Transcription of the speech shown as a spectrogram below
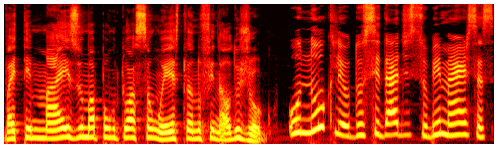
vai ter mais uma pontuação extra no final do jogo. O núcleo do Cidades Submersas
